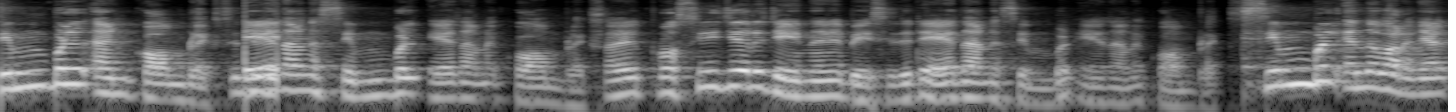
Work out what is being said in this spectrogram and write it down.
simple and complex ഏതാണ് സിമ്പിൾ ഏതാണ് കോംപ്ലക്സ് അതായത് പ്രൊസീജിയർ ചെയ്യുന്നതിനെ ബേസ് ചെയ്തിട്ട് ഏതാണ് സിമ്പിൾ ഏതാണ് കോംപ്ലക്സ് സിമ്പിൾ എന്ന് പറഞ്ഞാൽ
